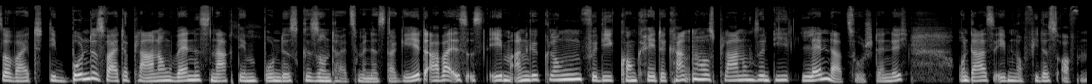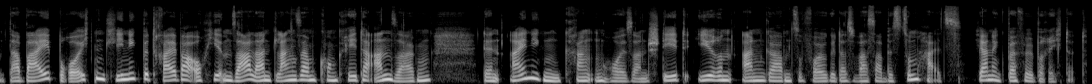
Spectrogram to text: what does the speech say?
Soweit die bundesweite Planung, wenn es nach dem Bundesgesundheitsminister geht. Aber es ist eben angeklungen, für die konkrete Krankenhausplanung sind die Länder zuständig. Und da ist eben noch vieles offen. Dabei bräuchten Klinikbetreiber auch hier im Saarland langsam konkrete Ansagen. Denn einigen Krankenhäusern steht ihren Angaben zufolge das Wasser bis zum Hals. Janik Böffel berichtet.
